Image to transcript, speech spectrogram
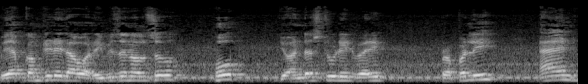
we have completed our revision also. Hope you understood it very properly and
